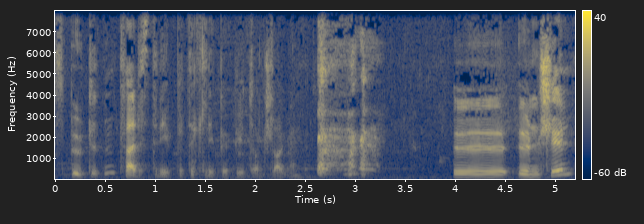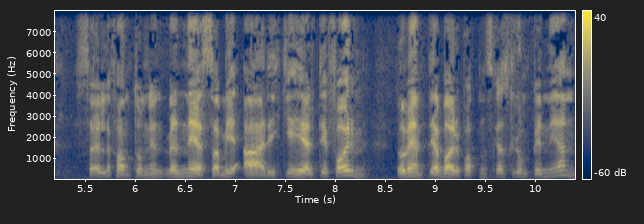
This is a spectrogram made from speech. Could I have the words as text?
spurte den tverrstripete klippepytonslangen. unnskyld, sa elefantungen, men nesa mi er ikke helt i form. Nå venter jeg bare på at den skal skrumpe inn igjen.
